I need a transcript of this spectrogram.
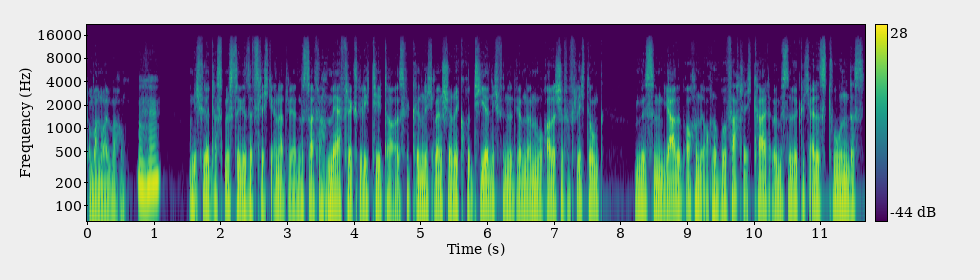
nochmal neu machen. Mhm. Und ich finde, das müsste gesetzlich geändert werden, dass einfach mehr Flexibilität da ist. Wir können nicht Menschen rekrutieren. Ich finde, wir haben dann eine moralische Verpflichtung. Wir müssen, ja, wir brauchen auch eine hohe Fachlichkeit, aber wir müssen wirklich alles tun, dass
